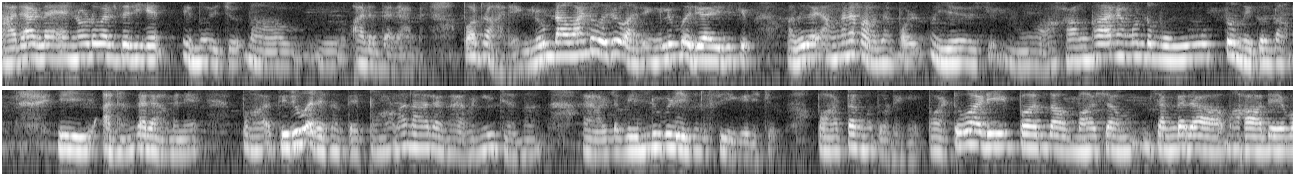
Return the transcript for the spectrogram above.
ആരാളെ എന്നോട് മത്സരിക്കാൻ? എന്ന് ചോദിച്ചു അനന്തരാമൻ. അപ്പോൾ ആരെങ്കിലും ഉണ്ടാവാണ്ട് വരും. ആരെങ്കിലും വരുമായിരിക്കും അത് അങ്ങനെ പറഞ്ഞപ്പോൾ അഹങ്കാരം കൊണ്ട് മൂത്ത് നിൽക്കുന്ന ഈ അനന്തരാമനെ തിരുവരംഗത്തെ പാണനാരങ്ങ് ഇറങ്ങിച്ചെന്ന് അയാളുടെ വെല്ലുവിളികൾ സ്വീകരിച്ചു. പാട്ടങ്ങ് തുടങ്ങി. പാട്ടുപാടി ഇപ്പോൾ എന്താ ഭാഷ ശങ്കര മഹാദേവ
